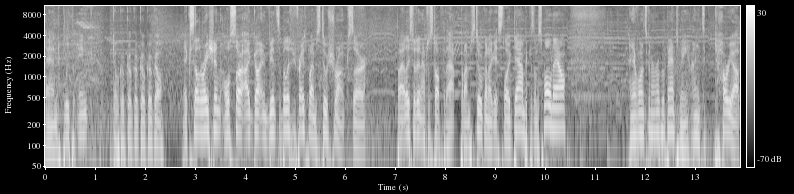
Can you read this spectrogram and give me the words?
And blooper ink. Go, go, go, go, go, go, go. Acceleration. Also, I got invincibility frames, but I'm still shrunk, so... But at least I didn't have to stop for that. But I'm still gonna get slowed down because I'm small now. And everyone's gonna rubber band to me. I need to hurry up.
